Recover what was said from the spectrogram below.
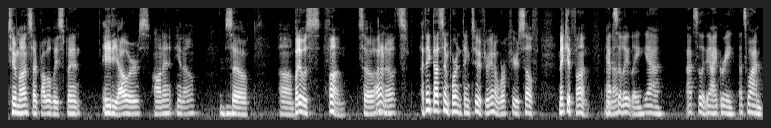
two months, I probably spent eighty hours on it. You know, so, um, but it was fun. So I don't know. It's I think that's the important thing too. If you're gonna work for yourself, make it fun. you know? absolutely, yeah, absolutely. I agree. That's why I'm.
